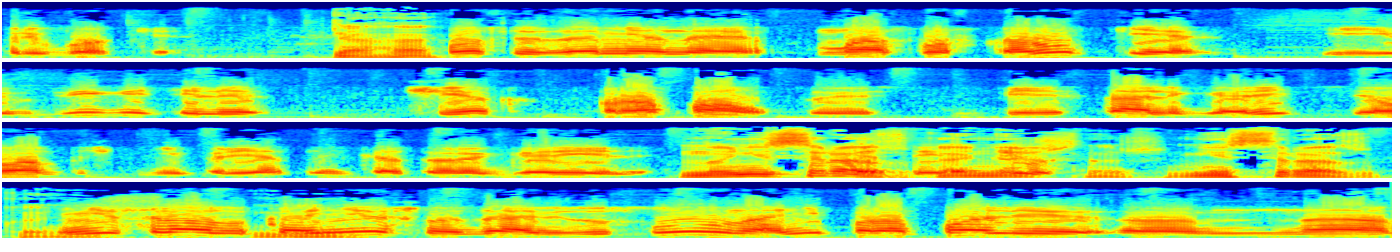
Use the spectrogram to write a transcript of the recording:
приборке. Ага. После замены масла в коробке и в двигателе чек пропал. То есть перестали гореть все лампочки неприятные, которые горели. Но не сразу, Это конечно же. Не сразу, конечно. Не сразу, конечно, да, безусловно, они пропали э, на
